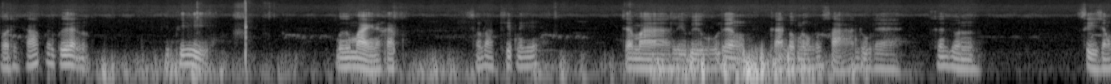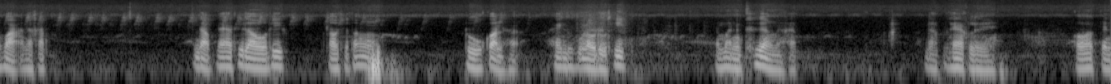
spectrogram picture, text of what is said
สวัสดีครับเพื่อนๆพี่ๆมือใหม่นะครับสำหรับคลิปนี้จะมารีวิวเรื่องการบำรุงรักษาดูแลเครื่องยนต์ 4 จังหวะนะครับอันดับแรกที่เราที่เราจะต้องดูก่อนฮะให้ดูเราดูที่น้ำมันเครื่องนะครับอันดับแรกเลย เพราะว่าเป็น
